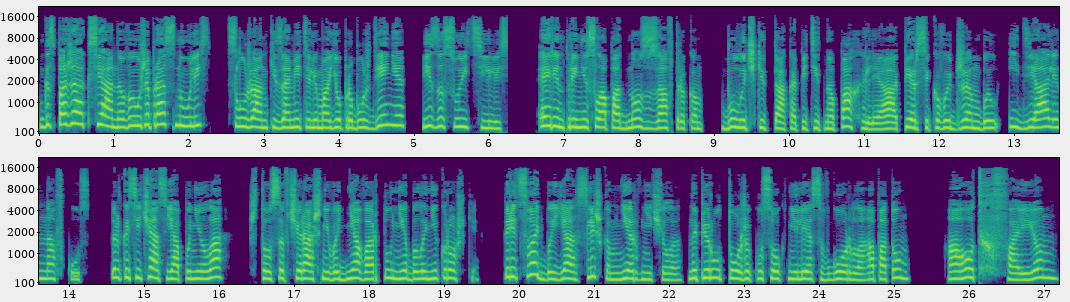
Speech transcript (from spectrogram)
«Госпожа Аксиана, вы уже проснулись?» Служанки заметили мое пробуждение и засуетились. Эрин принесла поднос с завтраком. Булочки так аппетитно пахли, а персиковый джем был идеален на вкус. Только сейчас я поняла, что со вчерашнего дня во рту не было ни крошки. Перед свадьбой я слишком нервничала, на перу тоже кусок не лез в горло, а потом... А от Хфайон...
